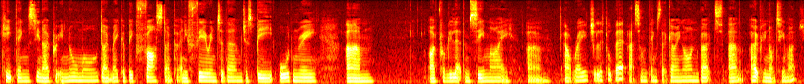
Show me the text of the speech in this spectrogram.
keep things, you know, pretty normal. Don't make a big fuss. Don't put any fear into them. Just be ordinary. Um, I've probably let them see my um, outrage a little bit at some things that are going on, but um, hopefully not too much.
